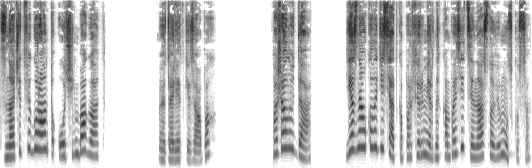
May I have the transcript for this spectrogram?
значит, фигурант очень богат. Это редкий запах? Пожалуй, да. Я знаю около десятка парфюмерных композиций на основе мускуса.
